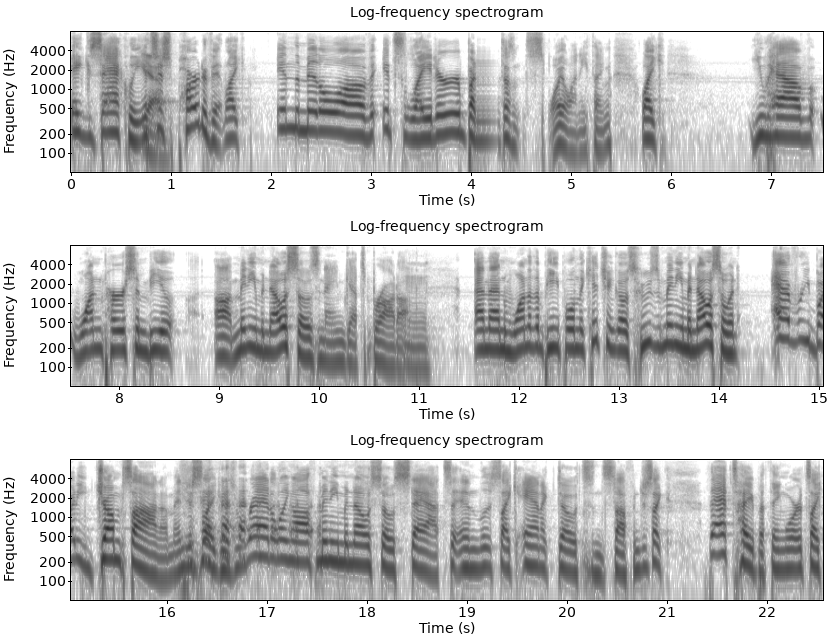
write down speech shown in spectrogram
Exactly. It's Yeah. just part of it. Like in the middle of it's later, but it doesn't spoil anything. Like you have one person be uh, Minnie Minoso's name gets brought up, and then one of the people in the kitchen goes, "Who's Minnie Minoso?" and everybody jumps on him and just like is rattling off Minnie Minoso's stats and just like anecdotes and stuff, and just like that type of thing where it's like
